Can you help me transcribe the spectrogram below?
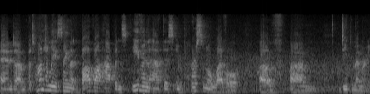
And um, Patanjali is saying that bhava happens even at this impersonal level of um, deep memory.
